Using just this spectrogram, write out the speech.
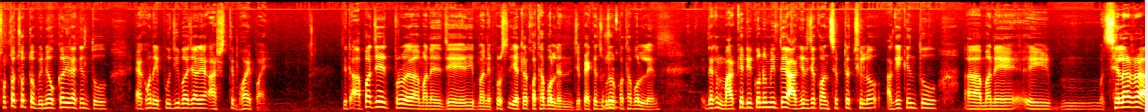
ছোট্ট ছোট্ট বিনিয়োগকারীরা কিন্তু এখন এই পুঁজিবাজারে আসতে ভয় পায়। যেটা আপা যে মানে যে মানে ইয়েটার কথা বললেন যে প্যাকেজগুলোর কথা বললেন দেখেন মার্কেট ইকোনমিতে আগের যে কনসেপ্টটা ছিল আগে কিন্তু মানে এই সেলাররা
